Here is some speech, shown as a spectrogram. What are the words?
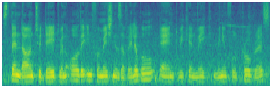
stand down to date when all the information is available and we can make meaningful progress.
